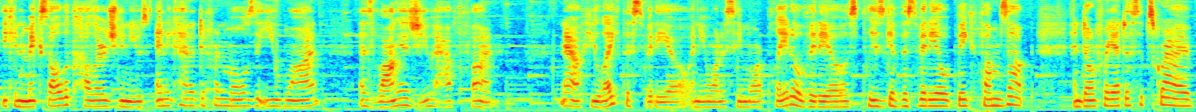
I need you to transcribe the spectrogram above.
you can mix all the colors, you can use any kind of different molds that you want as long as you have fun. Now, if you like this video and you want to see more Play-Doh videos, please give this video a big thumbs up and don't forget to subscribe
